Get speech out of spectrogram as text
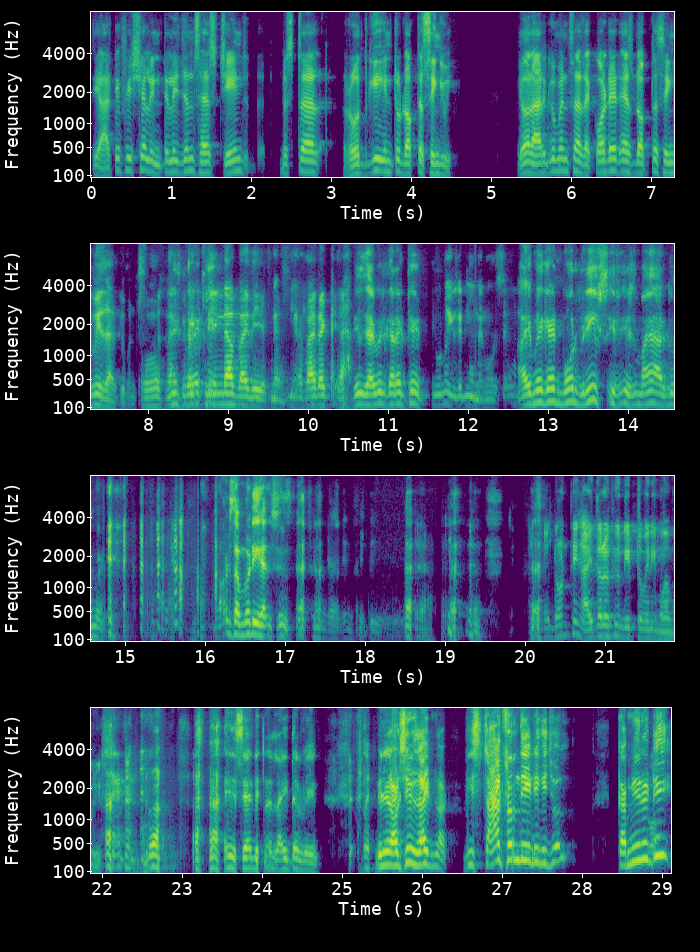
The artificial intelligence has changed Mr. Rohatgi into Dr. Singhvi. Your arguments are recorded as Dr. Singhvi's arguments. Oh, That please will be correct cleaned it. up by the evening, by the. Please have it corrected. No, no, you get more memos. I may get more briefs if it's my argument. Not somebody else's. I don't think either of you need too many more briefs. he said in a lighter vein. Your Lordship is right not. We start from the individual, community,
